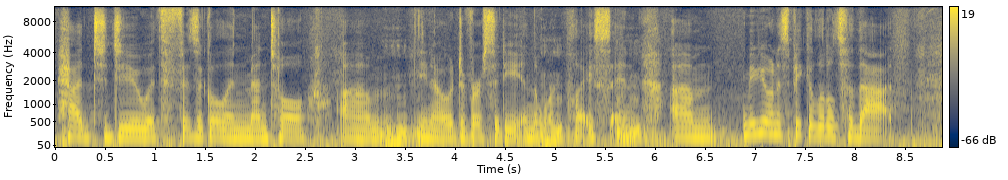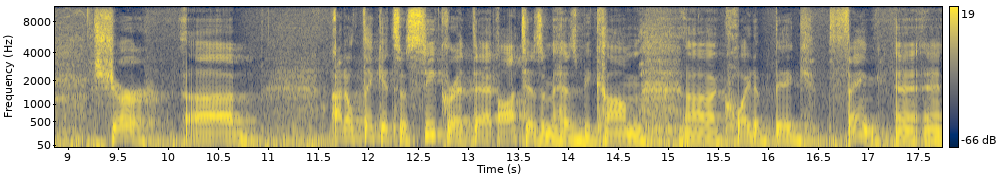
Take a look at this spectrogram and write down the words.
had to do with physical and mental, um, Mm-hmm. you know, diversity in the workplace, and um, maybe you want to speak a little to that. Sure. Uh, I don't think it's a secret that autism has become uh, quite a big thing in,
